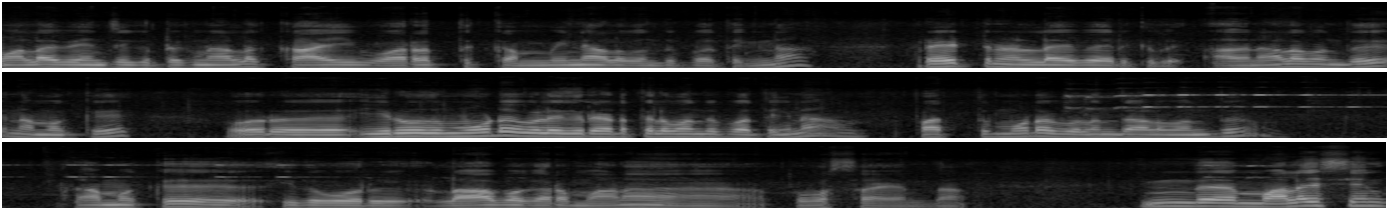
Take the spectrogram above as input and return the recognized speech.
மழை பெஞ்சிக்கிட்டு இருக்கனால காய் வரத்து கம்மினால் வந்து பார்த்திங்கன்னா ரேட்டு நல்லாவே இருக்குது. அதனால் வந்து நமக்கு ஒரு இருபது மூடை விழுகிற இடத்துல வந்து பார்த்திங்கன்னா பத்து மூடை விழுந்தாலும் வந்து நமக்கு இது ஒரு லாபகரமான விவசாயம்தான். இந்த மலேசியன்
